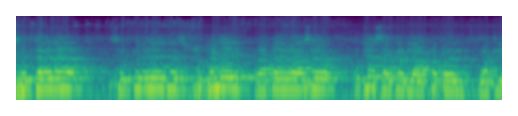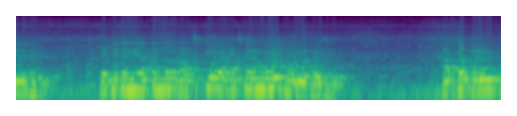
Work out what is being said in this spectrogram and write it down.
शेतकऱ्याला शेतकऱ्याला सुखाने राहता यावं असं कुठल्याच सरकारला आतापर्यंत वाटलेलं नाही. या ठिकाणी आपण राजकीय राजकारणामुळे बोललं पाहिजे. आतापर्यंत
